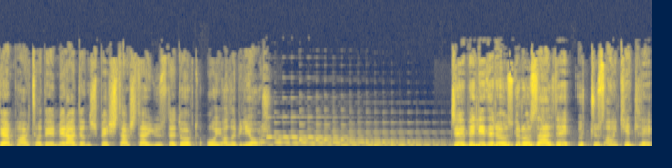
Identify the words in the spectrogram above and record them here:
DEM Parti adayı Meral Danış Beştaş da %4 oy alabiliyor. CHP lideri Özgür Özel de 300 anketle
